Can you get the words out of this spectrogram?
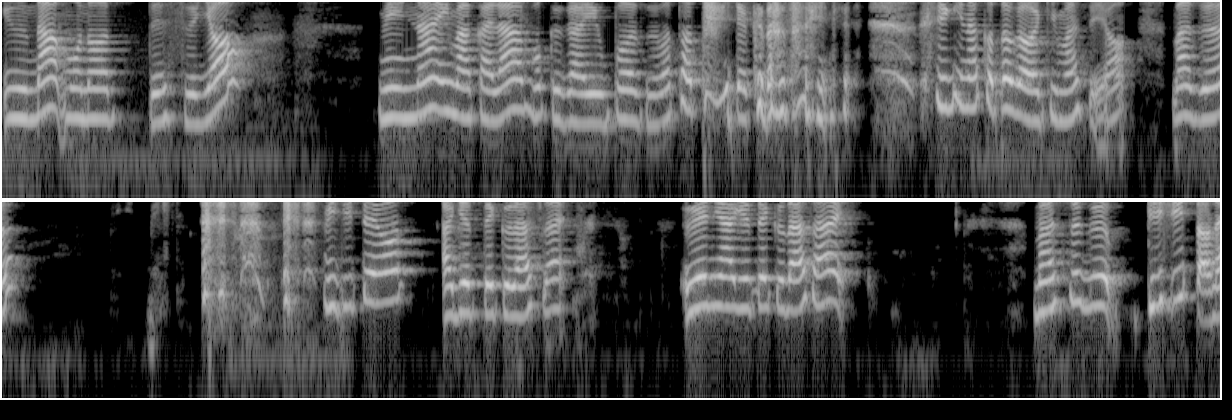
うなものですよ。みんな今から僕が言うポーズをとってみてくださいね。不思議なことが起きますよ。まず、右手。右手を上げてください。上に上げてください。まっすぐ、ピシッとね。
